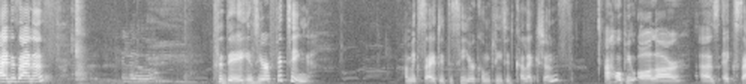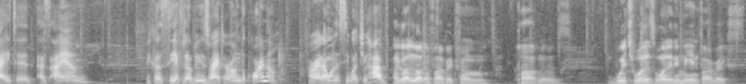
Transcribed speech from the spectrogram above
Hi designers. Hello. Today is your fitting. I'm excited to see your completed collections. I hope you all are as excited as I am because CFW is right around the corner. All right, I want to see what you have. I got a lot of fabric from Pablo's, which was one of the main fabrics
